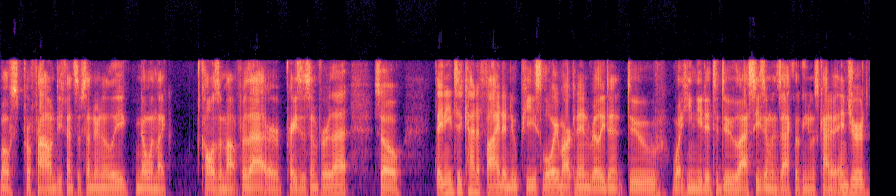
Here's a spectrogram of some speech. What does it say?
most profound defensive center in the league. No one like calls him out for that or praises him for that. So they need to kind of find a new piece. Lauri Markkanen really didn't do what he needed to do last season when Zach LaVine was kind of injured.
